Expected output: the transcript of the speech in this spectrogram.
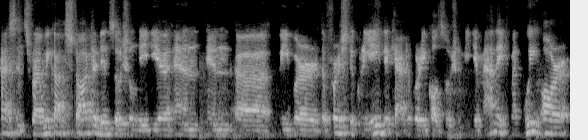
presence, right? We got started in social media, and and uh, we were the first to create a category called social media management. We are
